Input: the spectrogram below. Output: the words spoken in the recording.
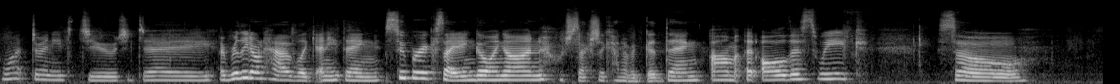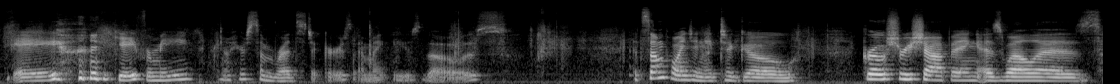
what do I need to do today? I really don't have like anything super exciting going on, which is actually kind of a good thing, um, at all this week. So yay, yay for me. Now here's some red stickers. I might use those. At some point I need to go grocery shopping as well as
